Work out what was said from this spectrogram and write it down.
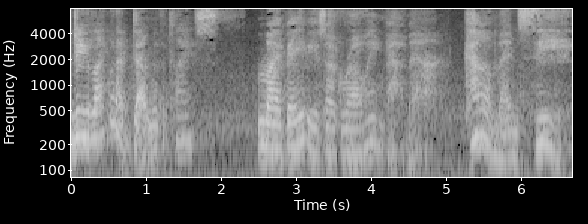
Do you like what I've done with the place? My babies are growing, Batman. Come and see.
